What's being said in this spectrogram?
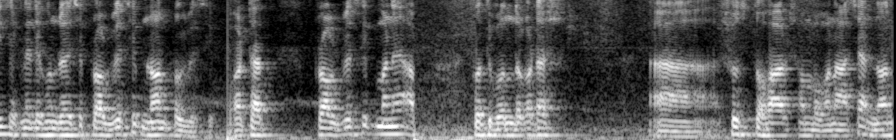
ইজ এখানে দেখুন রয়েছে প্রগ্রেসিভ নন প্রগ্রেসিভ অর্থাৎ প্রগ্রেসিভ মানে প্রতিবন্ধকতা সুস্থ হওয়ার সম্ভাবনা আছে আর নন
